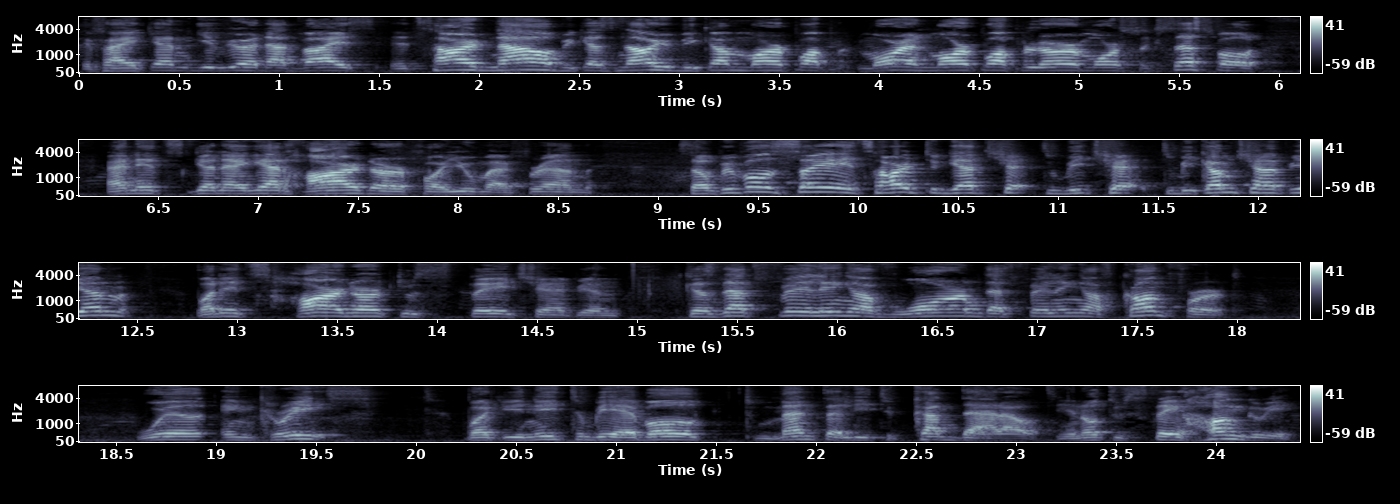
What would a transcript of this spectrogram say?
if I can give you an advice, it's hard now because now you become more pop, more and more popular, more successful, and it's gonna get harder for you, my friend. So people say it's hard to get to be to become champion, but it's harder to stay champion because that feeling of warmth, that feeling of comfort, will increase. But you need to be able to mentally to cut that out, you know, to stay hungry.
